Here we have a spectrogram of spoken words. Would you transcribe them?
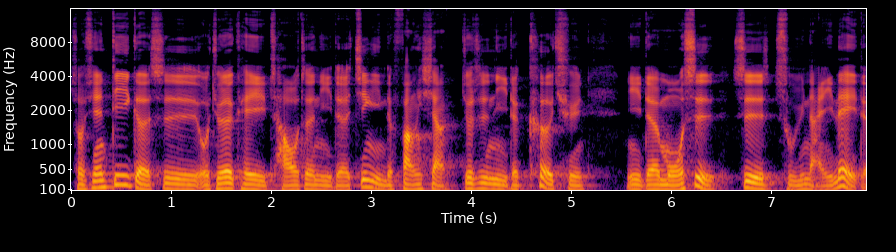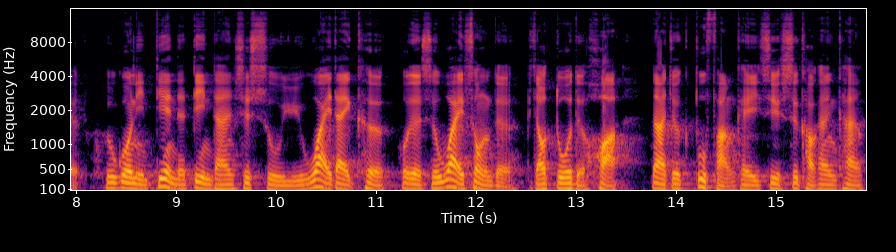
首先，第一个是我觉得可以朝着你的经营的方向，就是你的客群、你的模式是属于哪一类的。如果你店的订单是属于外带客或者是外送的比较多的话，那就不妨可以去思考看看，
